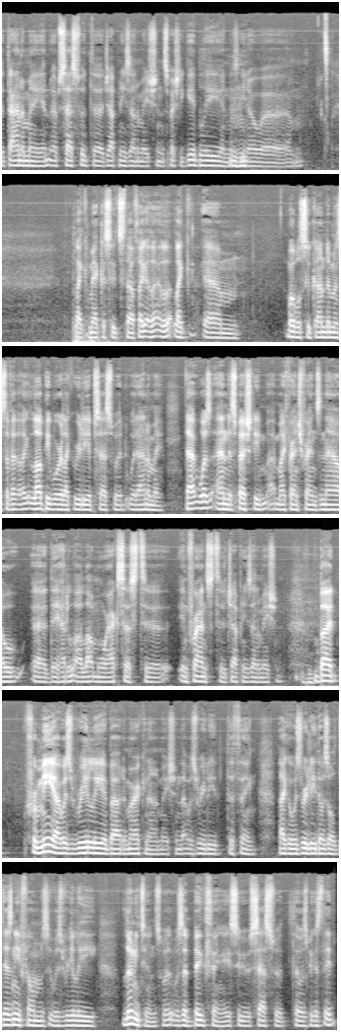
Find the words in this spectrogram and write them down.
with anime and obsessed with uh, Japanese animation, especially Ghibli and Mhm. you know, um, like mecha suit stuff, like like um, Mobile Suit Gundam and stuff. Like a lot of people were like really obsessed with, with anime. That was, and especially my French friends now, uh, they had a lot more access to in France to Japanese animation. But for me, I was really about American animation. That was really the thing. Like it was really those old Disney films. It was really Looney Tunes. It was a big thing. I used to be obsessed with those because they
